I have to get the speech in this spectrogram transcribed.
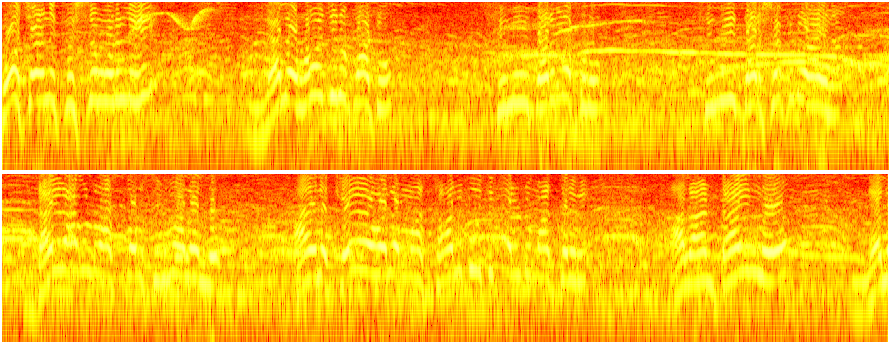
పోచాని కృష్ణమురళి నెల రోజుల పాటు సినీ ధర్మకుడు సినీ దర్శకుడు ఆయన. డైలాగులు రాస్తారు సినిమాలలో. ఆయన కేవలం మా సానుభూతిపరుడు మాత్రమే. అలాంటి ఆయన్ను నెల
